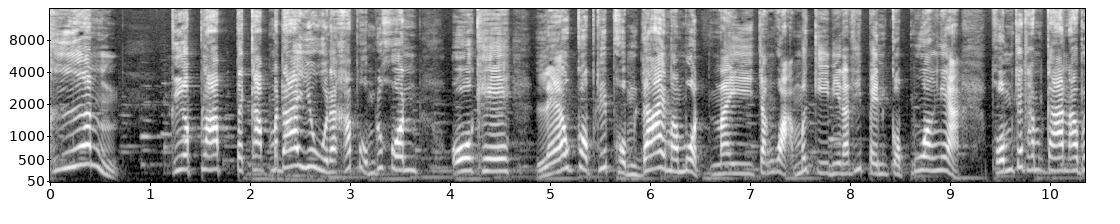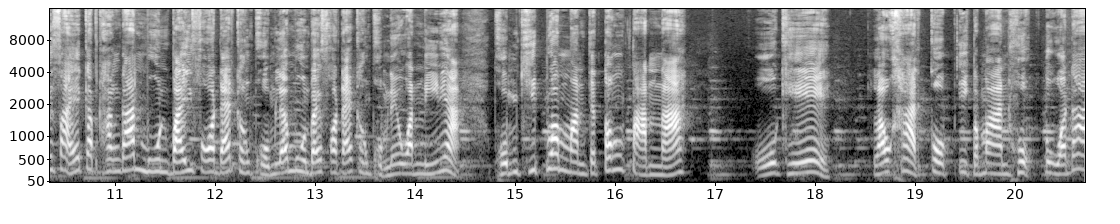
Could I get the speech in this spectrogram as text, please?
เพื่อน เกือบปรับแต่กลับมาได้อยู่นะครับผมทุกคนโอเค แล้วกบที่ผมได้มาหมดในจังหวะเมื่อกี้นี้นะที่เป็นกบม่วงเนี่ย ผมจะทำการเอาไปใส่ให้กับทางด้านมูนไบฟอร์ดของผม แล้วมูนไบฟอร์ดของผมในวันนี้เนี่ย ผมคิดว่ามันจะต้องตันนะ โอเค เราขาดกบอีกประมาณ 6 ตัวได้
